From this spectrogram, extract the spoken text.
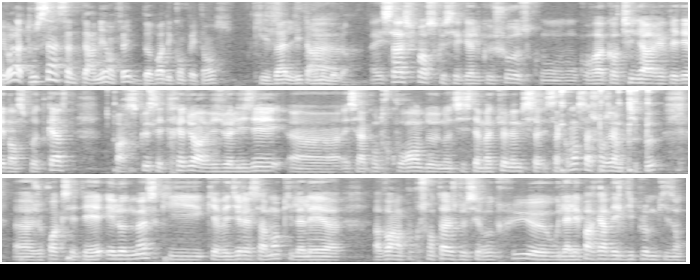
et voilà, tout ça, ça me permet en fait d'avoir des compétences qui valent littéralement de l'or. Et ça, je pense que c'est quelque chose qu'on va continuer à répéter dans ce podcast parce que c'est très dur à visualiser euh, et c'est à contre-courant de notre système actuel, même si ça, commence à changer un petit peu. Euh, je crois que c'était Elon Musk qui, avait dit récemment qu'il allait euh, avoir un pourcentage de ses recrues où il allait pas regarder le diplôme qu'ils ont,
